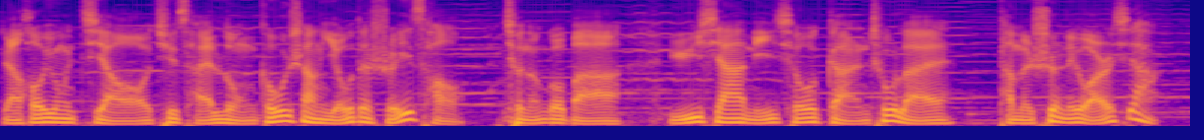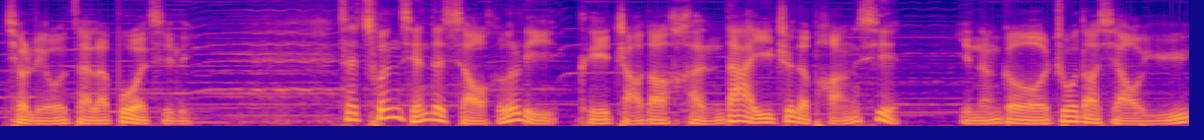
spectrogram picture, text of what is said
然后用脚去踩垄沟上游的水草，就能够把鱼虾泥鳅赶出来，它们顺流而下，就留在了簸箕里。在村前的小河里，可以找到很大一只的螃蟹，也能够捉到小鱼。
